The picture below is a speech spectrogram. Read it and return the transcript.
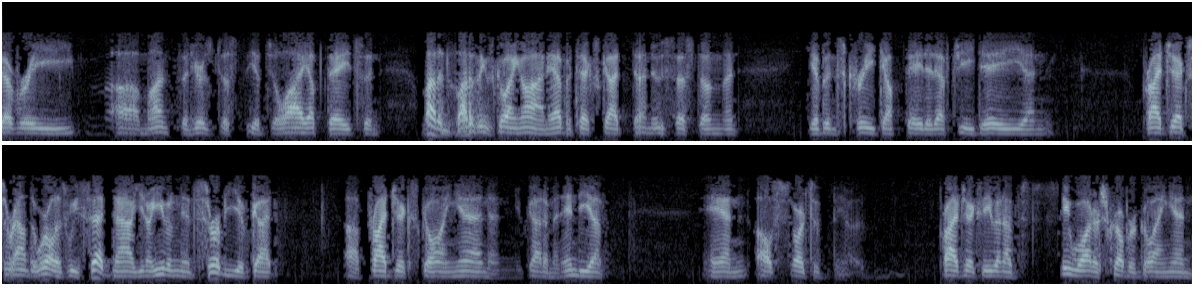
every uh, month, and here's just the July updates, and a lot of a lot of things going on. Avitec's got a new system, and Gibbons Creek updated FGD, and projects around the world. As we said, now you know, even in Serbia, you've got uh, projects going in, and you've got them in India, and all sorts of you know, projects, even a seawater scrubber going in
